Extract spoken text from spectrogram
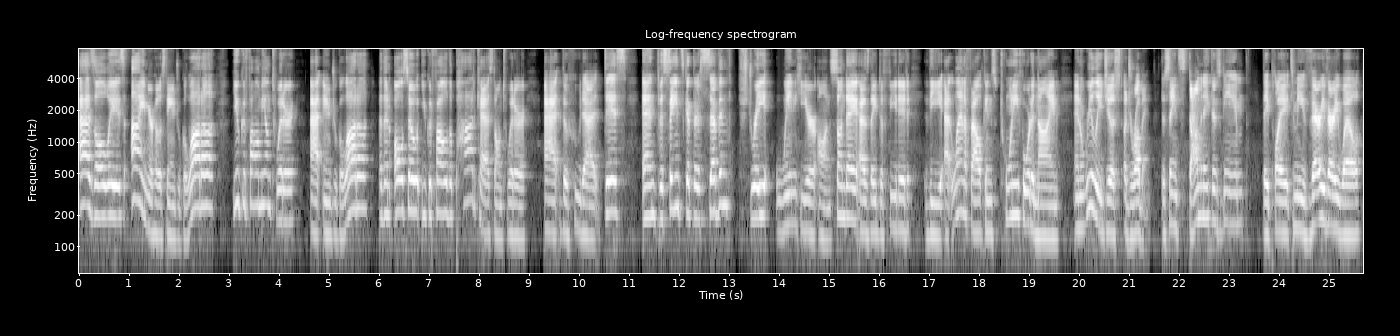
As always, I am your host, Andrew Gullotta. You could follow me on Twitter at Andrew Gullotta, and then also you could follow the podcast on Twitter at the Who Dat Dis. And the Saints get their seventh straight win here on Sunday as they defeated the Atlanta Falcons 24 to 9 and really just a drubbing. The Saints dominate this game. They play to me very very well.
